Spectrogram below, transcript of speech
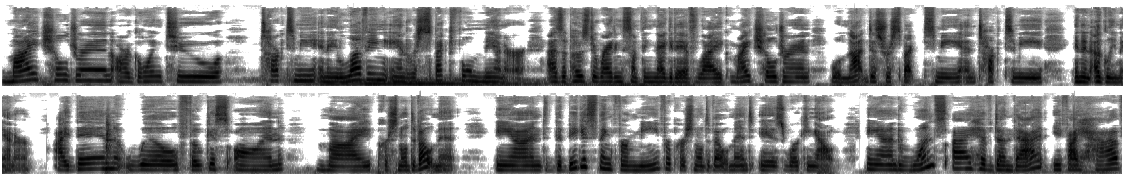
my children are going to talk to me in a loving and respectful manner, as opposed to writing something negative like, my children will not disrespect me and talk to me in an ugly manner. I then will focus on my personal development. And the biggest thing for me for personal development is working out. And once I have done that, if I have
